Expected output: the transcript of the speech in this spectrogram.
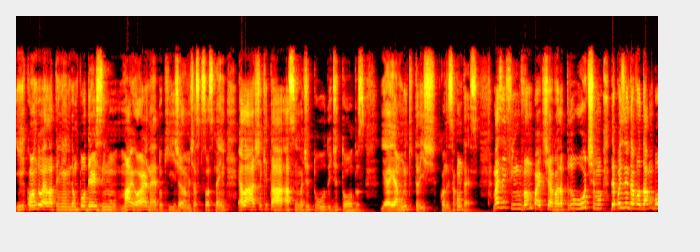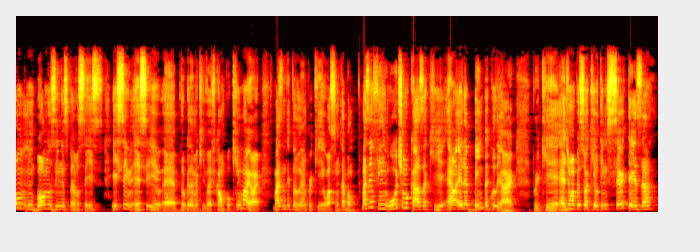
e quando ela tem ainda um poderzinho maior, né, do que geralmente as pessoas têm, ela acha que tá acima de tudo e de todos. E aí é muito triste quando isso acontece. Mas enfim, vamos partir agora pro último. Depois ainda vou dar um, bon um bônusinhos pra vocês. Esse, esse é, programa aqui vai ficar um pouquinho maior, mas não tem problema porque o assunto é bom. Mas enfim, o último caso aqui, é, ele é bem peculiar, porque é de uma pessoa que eu tenho certeza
